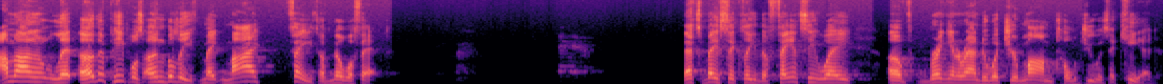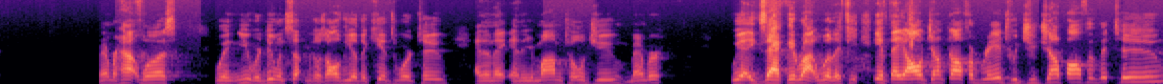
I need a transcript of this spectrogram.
I'm not going to let other people's unbelief make my faith of no effect. That's basically the fancy way of bringing around to what your mom told you as a kid. Remember how it was when you were doing something because all the other kids were too, and then they and then your mom told you. Remember? Yeah, exactly right. Well, if you, if they all jumped off a bridge, would you jump off of it too?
